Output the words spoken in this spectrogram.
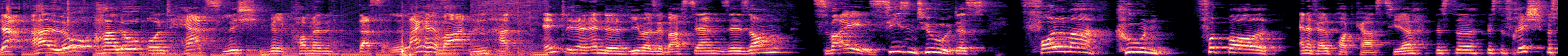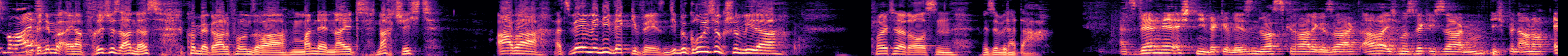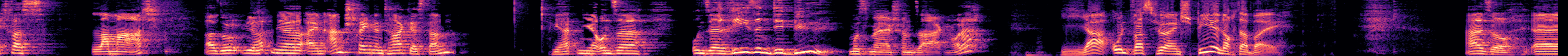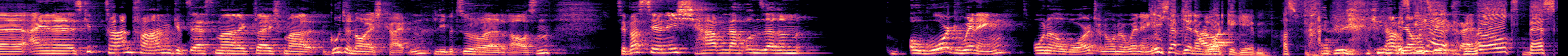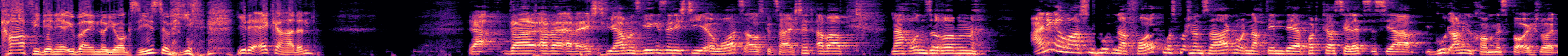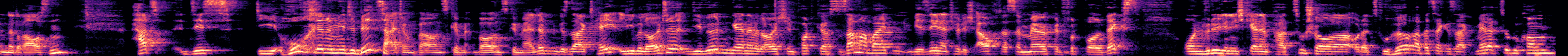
Ja, hallo, hallo und herzlich willkommen. Das lange Warten hat endlich ein Ende, lieber Sebastian. Saison 2, Season 2 des Vollmer Kuhn Football NFL Podcast hier. Bist du, bist du frisch? Bist du bereit? Ich bin immer, ja, frisch ist anders. Kommen ja gerade von unserer Monday Night Nachtschicht. Aber als wären wir nie weg gewesen. Die Begrüßung schon wieder. Leute da draußen, wir sind wieder da. Als wären wir echt nie weg gewesen, du hast es gerade gesagt, aber ich muss wirklich sagen, ich bin auch noch etwas lamat. Also wir hatten ja einen anstrengenden Tag gestern. Wir hatten ja unser, unser Riesendebüt, muss man ja schon sagen, oder? Ja, und was für ein Spiel noch dabei. Also, äh, eine, es gibt von Anfang an, gibt es erstmal gleich mal gute Neuigkeiten, liebe Zuhörer da draußen. Sebastian und ich haben nach unserem Award-winning, ohne Award und ohne Winning. Ich habe dir einen Award gegeben. Hast, genau, ist wieder World's Best Coffee, den ihr überall in New York siehst, jede, jede Ecke hatten. Ja, da, aber, aber echt, wir haben uns gegenseitig die Awards ausgezeichnet, aber nach unserem einigermaßen guten Erfolg, muss man schon sagen, und nachdem der Podcast ja letztes Jahr gut angekommen ist bei euch Leuten da draußen, hat das die hochrenommierte Bildzeitung bei uns, bei uns gemeldet und gesagt, hey, liebe Leute, wir würden gerne mit euch den Podcast zusammenarbeiten. Wir sehen natürlich auch, dass American Football wächst und würdet ihr nicht gerne ein paar Zuschauer oder Zuhörer, besser gesagt, mehr dazu bekommen?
